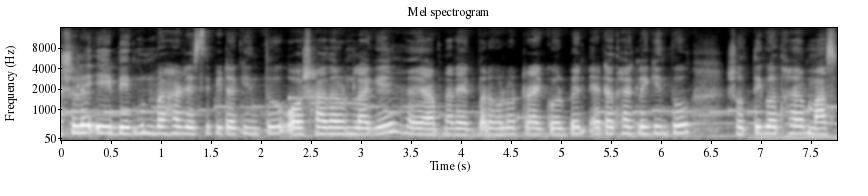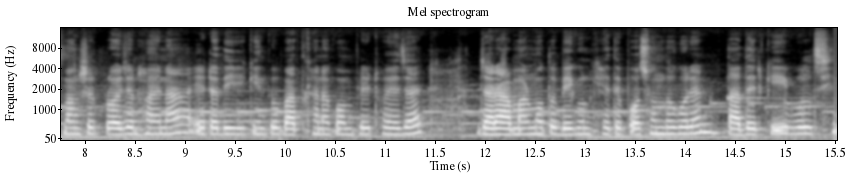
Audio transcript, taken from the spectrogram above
আসলে এই বেগুন বাহার রেসিপিটা কিন্তু অসাধারণ লাগে। আপনারা একবার হলো ট্রাই করবেন। এটা থাকলে কিন্তু সত্যি কথা মাছ মাংসের প্রয়োজন হয় না। এটা দিয়ে কিন্তু ভাতখানা কমপ্লিট হয়ে যায়। যারা আমার মতো বেগুন খেতে পছন্দ করেন, তাদেরকেই বলছি।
